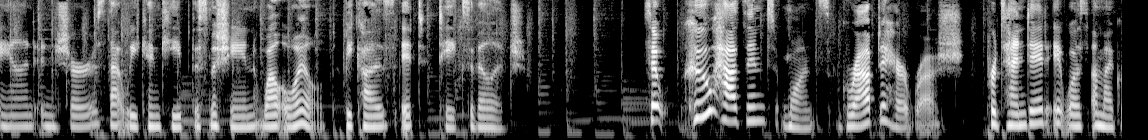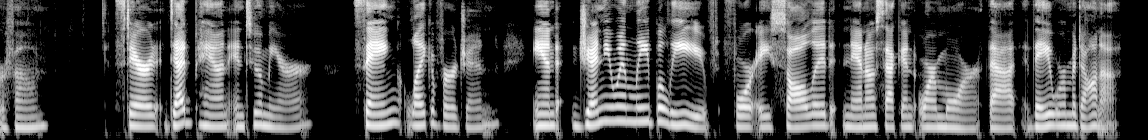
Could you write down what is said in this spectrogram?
and ensures that we can keep this machine well oiled because it takes a village. So, who hasn't once grabbed a hairbrush, pretended it was a microphone, stared deadpan into a mirror, sang like a virgin, and genuinely believed for a solid nanosecond or more that they were Madonna,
